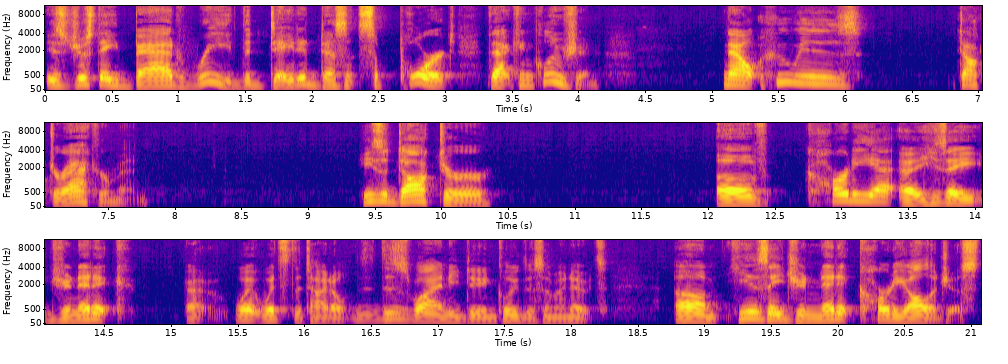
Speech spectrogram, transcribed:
is just a bad read. The data doesn't support that conclusion. Now, who is Dr. Ackerman? He's a doctor of cardiac. Uh, he's a genetic. Uh, what, what's the title? This is why I need to include this in my notes. Um, he is a genetic cardiologist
